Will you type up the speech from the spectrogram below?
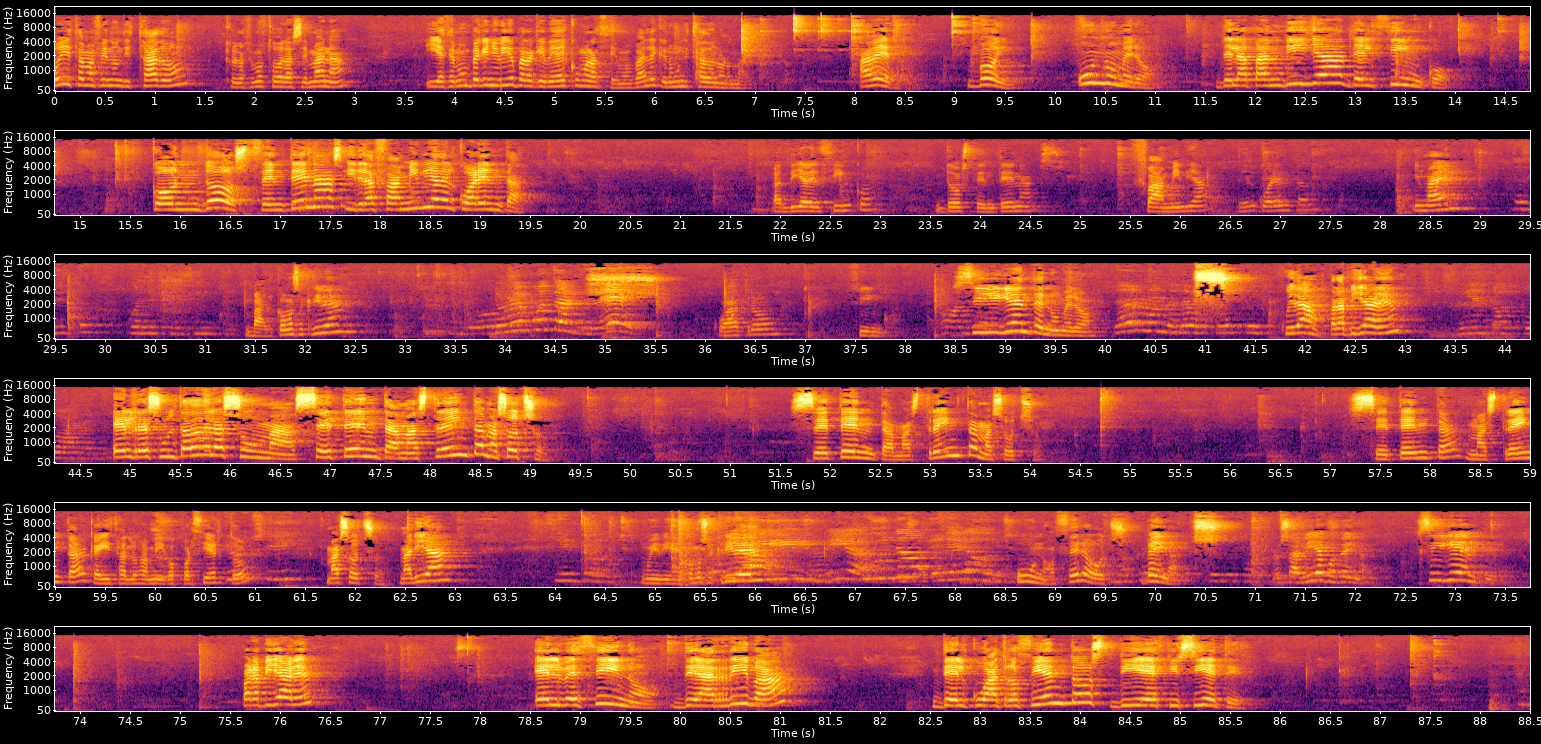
hoy estamos haciendo un dictado, que lo hacemos toda la semana, y hacemos un pequeño vídeo para que veáis cómo lo hacemos, ¿vale? Que no es un dictado normal. A ver, voy. Un número de la pandilla del 5 con dos centenas y de la familia del 40. Pandilla del 5, dos centenas, familia del 40. Ismael. 245. Vale, ¿cómo se escribe? Yo me he puesto al revés. 4, 5. Siguiente número. Cuidado, para pillar, ¿eh? 540. El resultado de la suma 70 más 30 más 8. 70 más 30 más 8. 70 más 30, que ahí están los amigos, por cierto, más 8. María, 108. muy bien. ¿Cómo se escribe? 108. 1, 0, 8. Venga. ¿Lo sabía? Pues venga. Siguiente. Para pillar, ¿eh? El vecino de arriba del 417.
